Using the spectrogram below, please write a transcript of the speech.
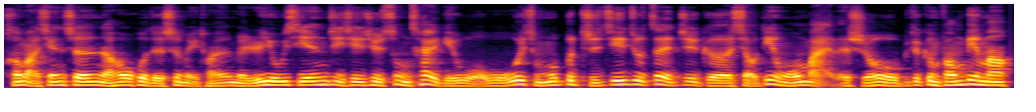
盒马先生，然后或者是美团每日优鲜这些去送菜给我？我为为什么不直接就在这个小店我买的时候不就更方便吗？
